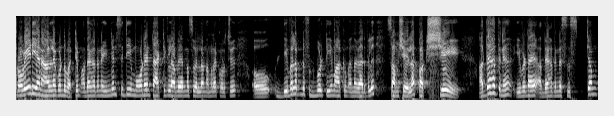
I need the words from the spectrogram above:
പ്രൊവൈഡ് ചെയ്യാൻ ആളിനെ കൊണ്ട് പറ്റും. അദ്ദേഹത്തിന്റെ ഇന്റൻസിറ്റി മോഡേൺ ടാക്ടിക്കൽ അവയർനെസ്സും എല്ലാം നമ്മളെ കുറച്ച് ഡെവലപ്ഡ് ഫുട്ബോൾ ടീമാക്കും എന്ന കാര്യത്തിൽ സംശയമില്ല. പക്ഷേ അദ്ദേഹത്തിന് ഇവിടെ അദ്ദേഹത്തിന്റെ സിസ്റ്റം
